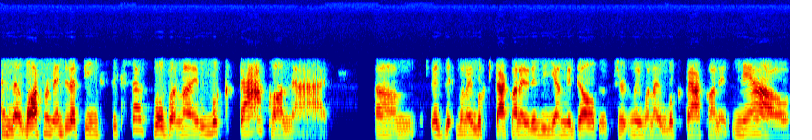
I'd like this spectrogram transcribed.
and the law firm ended up being successful. But when I look back on that, um, as it, when I looked back on it as a young adult, and certainly when I look back on it now,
